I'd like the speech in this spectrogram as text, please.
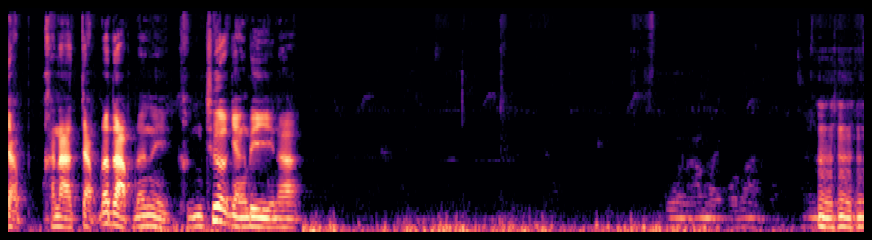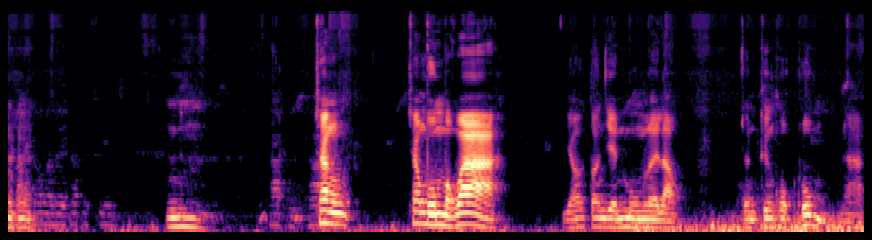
จับขนาดจับระดับนั่นนี่ขึงเชือกอย่างดีนะฮะกลัวน้ำไหลเข้าบ้านครับไหลเข้ามาเลยครับพี่อืมครับผิดครับช่างช่างบุมบอกว่า เดี๋ยวตอนเย็นมุงเลยเรา จนถึงหกทุ่มนะฮะ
